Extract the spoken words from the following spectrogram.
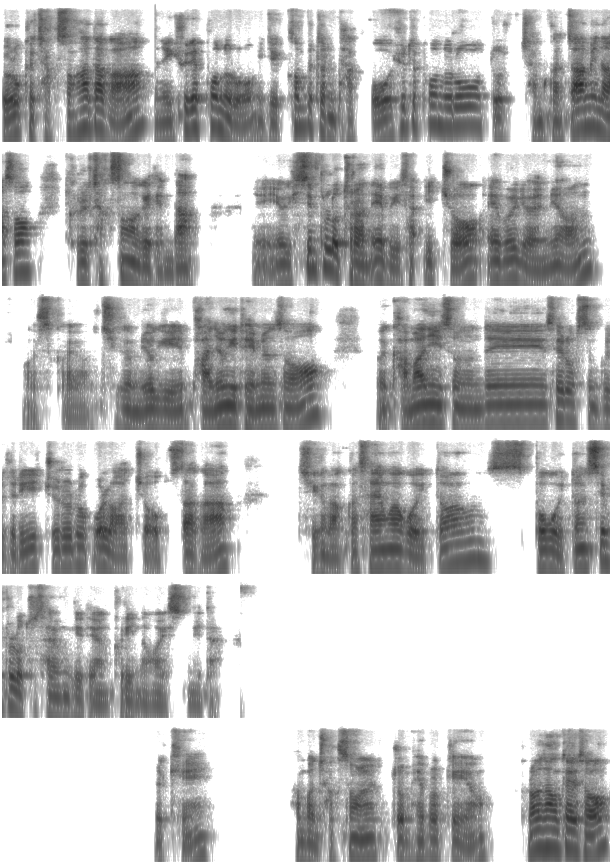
이렇게 작성하다가 만약 휴대폰으로 이제 컴퓨터를 닫고 휴대폰으로 또 잠깐 짬이 나서 글을 작성하게 된다. 예, 여기 심플로트라는 앱이 있죠. 앱을 열면 뭐 있을까요? 지금 여기 반영이 되면서 가만히 있었는데 새로 쓴 글들이 쭈르륵 올라왔죠. 없다가 지금 아까 사용하고 있던 보고 있던 심플로트 사용기에 대한 글이 나와 있습니다. 이렇게 한번 작성을 좀 해볼게요. 그런 상태에서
